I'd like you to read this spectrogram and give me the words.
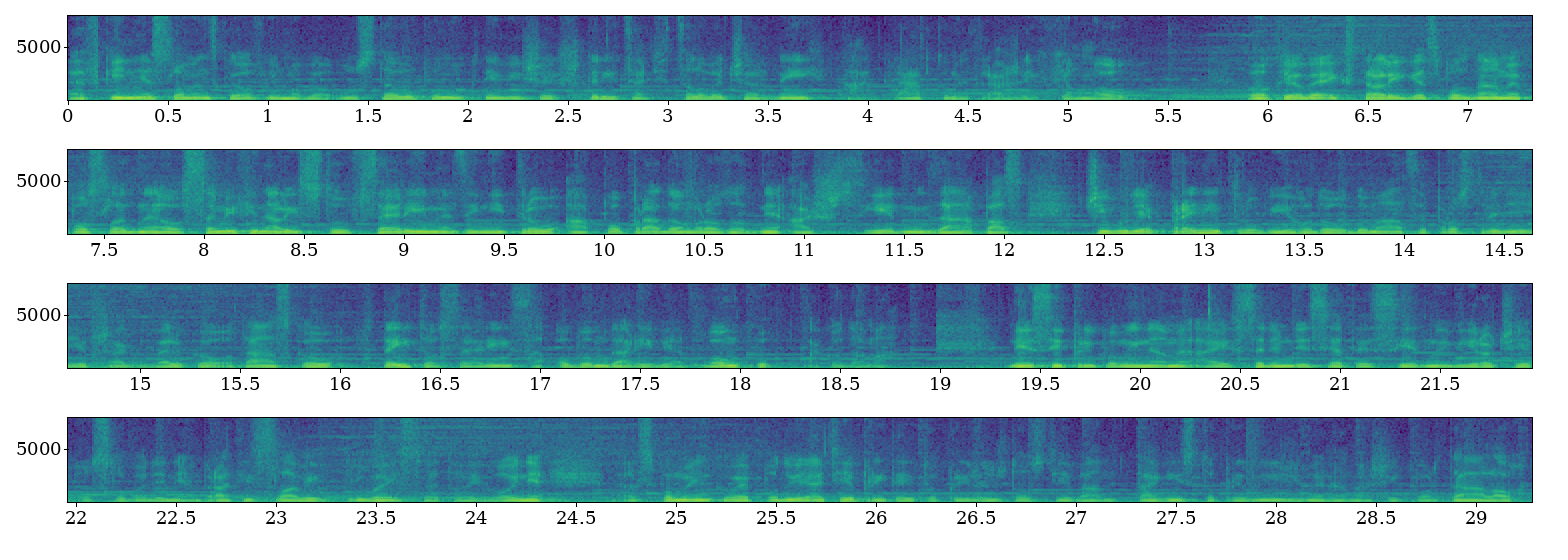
V kine Slovenského filmového ústavu ponúkne vyše 40 celovečerných a krátkometrážnych filmov. V hokejovej extralíge spoznáme posledného semifinalistu v sérii medzi Nitrou a Popradom rozhodne až 7. zápas. Či bude pre Nitru výhodou domáce prostredie je však veľkou otázkou. V tejto sérii sa obom darí viac vonku ako doma. Dnes si pripomíname aj 77. výročie oslobodenia Bratislavy v druhej svetovej vojne. Spomienkové podujatie pri tejto príležitosti vám takisto priblížime na našich portáloch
